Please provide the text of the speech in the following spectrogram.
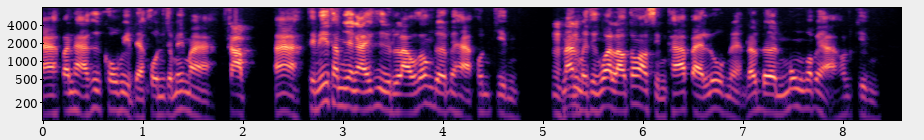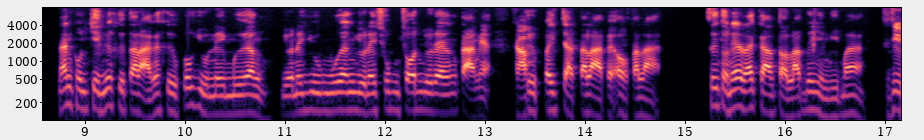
นะปัญหาคือโควิดเนี่ยคนจะไม่มาครับอ่าทีนี้ทำยังไงคือเราต้องเดินไปหาคนกินอือฮึนั่นหมายถึงว่าเราต้องเอาสินค้าแปรรูปเนี่ยแล้วเดินมุ่งเข้าไปหาคนกิน นั่นคนกินก็คือตลาดก็คือพวกอยู่ในเมือง อยู่ในยูเมืองอยู่ในชุมชนอยู่ในต่างๆเนี่ยครับคือไปจัดตลาดไปออกตลาด ซึ่งตรงนี้รายการตอบรับได้อย่างดีมากที่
